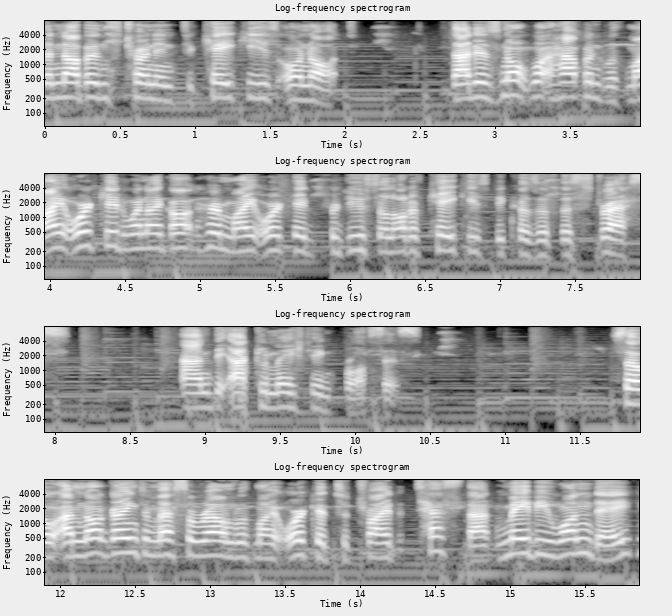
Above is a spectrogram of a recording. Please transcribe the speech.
the nubbins turn into keikis or not. That is not what happened with my orchid when I got her. My orchid produced a lot of keikis because of the stress and the acclimating process. So I'm not going to mess around with my orchid to try to test that. Maybe one day,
